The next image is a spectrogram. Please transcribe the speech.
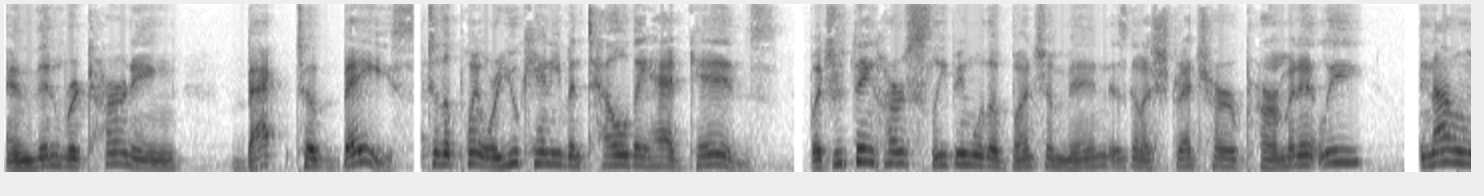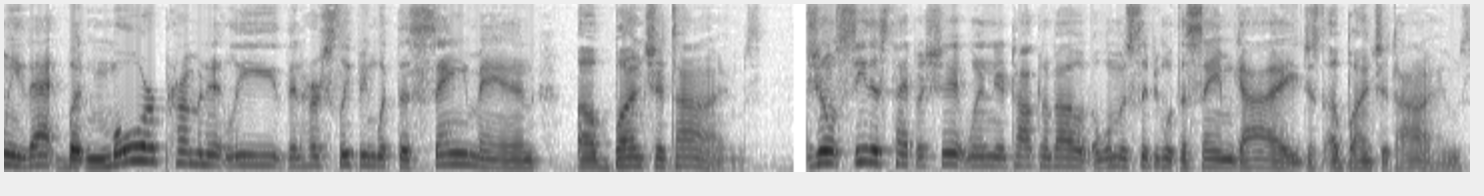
and then returning back to base to the point where you can't even tell they had kids. But you think her sleeping with a bunch of men is gonna stretch her permanently? And not only that, but more permanently than her sleeping with the same man a bunch of times. You don't see this type of shit when you're talking about a woman sleeping with the same guy just a bunch of times.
